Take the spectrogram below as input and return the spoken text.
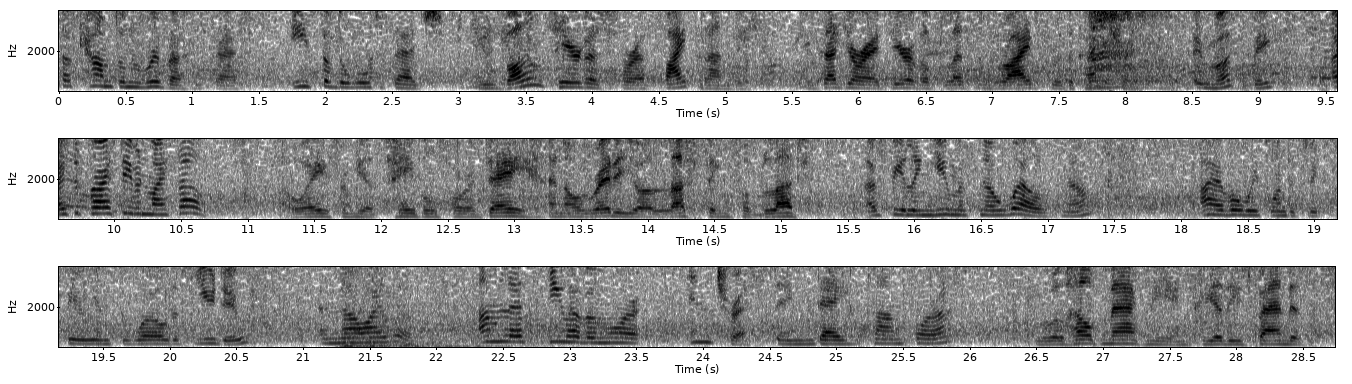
Bandits are camped on the river, he said. East of the water's edge. You volunteered us for a fight, Randvi. Is that your idea of a pleasant ride through the country? It must be. I surprised even myself. Away from your table for a day, and already you're lusting for blood. A feeling you must know well, no? I have always wanted to experience the world as you do, and now I will. Unless you have a more interesting day planned for us? We will help Magni and clear these bandits.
